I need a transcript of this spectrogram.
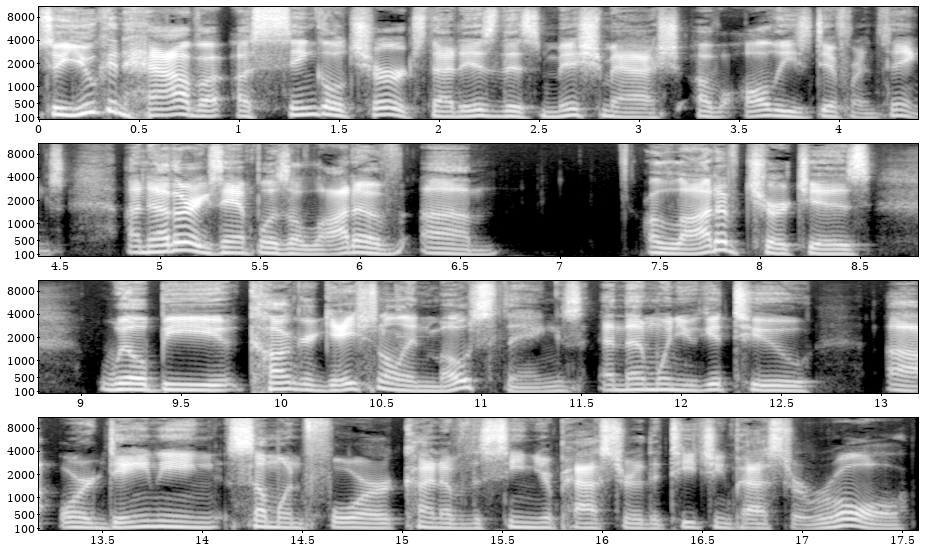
So you can have a, a single church that is this mishmash of all these different things. Another example is a lot of um, a lot of churches will be congregational in most things, and then when you get to uh, ordaining someone for kind of the senior pastor, the teaching pastor role,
